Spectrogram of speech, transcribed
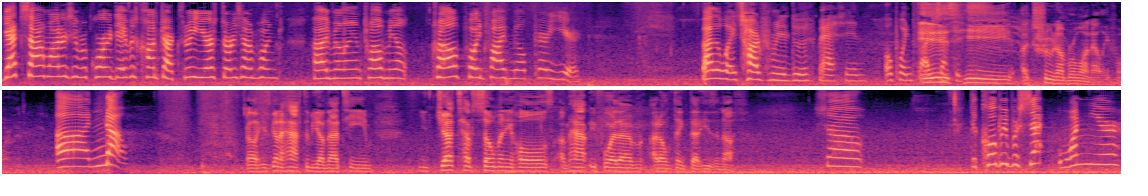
Jets signed wide receiver Corey Davis contract three years, thirty-seven point five million, twelve mil, twelve point five mil per year. By the way, it's hard for me to do math in 0.5 Is seconds. he a true number one, Ellie Foreman? Uh, no. Oh, he's going to have to be on that team. Jets have so many holes. I'm happy for them. I don't think that he's enough. So, Jacoby Brissett, one year,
